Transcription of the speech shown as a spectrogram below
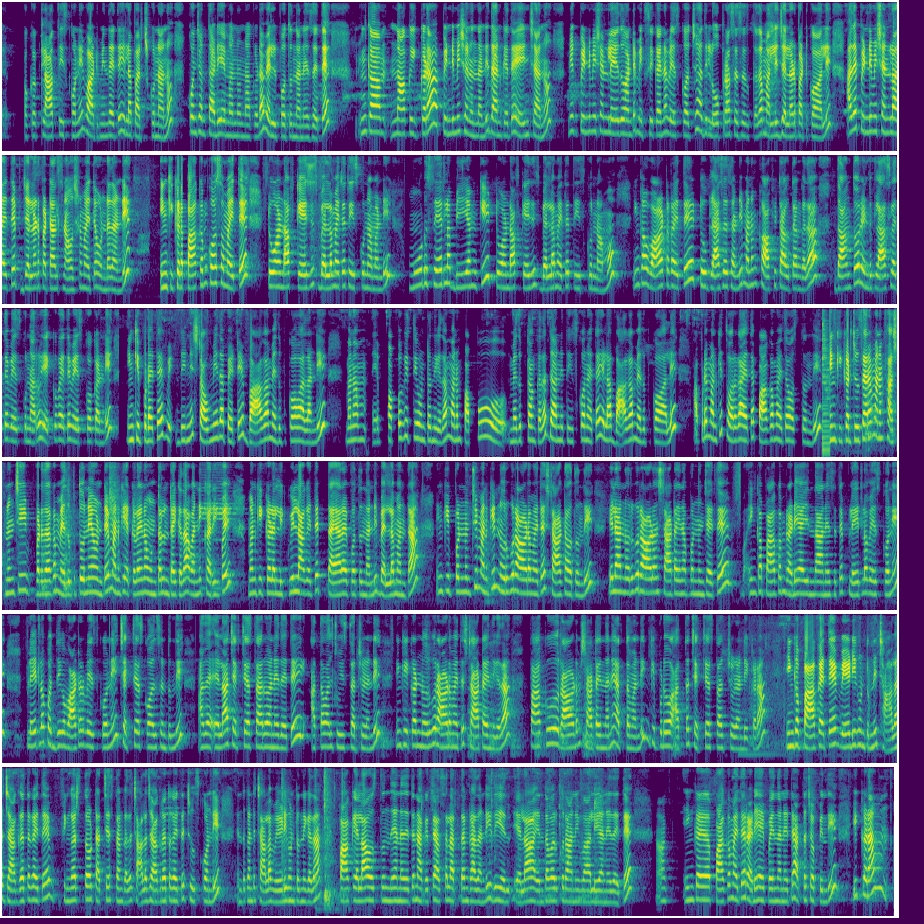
ఒక క్లాత్ తీసుకొని వాటి మీద అయితే ఇలా పరుచుకున్నాను. కొంచెం తడి ఏమన్నా ఉన్నా కూడా వెళ్ళిపోతుంది అనేసి అయితే. ఇంకా నాకు ఇక్కడ పిండి మిషన్ ఉందండి దానికైతే వేయించాను. మీకు పిండి మిషన్ లేదు అంటే మిక్సీకైనా వేసుకోవచ్చు. అది లో ప్రాసెస్ కదా మళ్ళీ జల్లడ పట్టుకోవాలి. అదే పిండి మిషన్లో అయితే జల్లడ పట్టాల్సిన అవసరం అయితే ఉండదండి. ఇంక ఇక్కడ పాకం కోసం అయితే టూ అండ్ హాఫ్ కేజీస్ బెల్లం అయితే తీసుకున్నామండి. మూడు సేర్ల బియ్యంకి టూ అండ్ హాఫ్ కేజీస్ బెల్లం అయితే తీసుకున్నాము. ఇంకా వాటర్ అయితే టూ గ్లాసెస్ అండి. మనం కాఫీ తాగుతాం కదా దాంతో రెండు గ్లాసులు అయితే వేసుకున్నారు. ఎక్కువ అయితే వేసుకోకండి. ఇంక ఇప్పుడైతే దీన్ని స్టవ్ మీద పెట్టి బాగా మెదుపుకోవాలండి. మనం పప్పు గిత్తి ఉంటుంది కదా మనం పప్పు మెదుపుతాం కదా దాన్ని తీసుకొని అయితే ఇలా బాగా మెదుపుకోవాలి. అప్పుడే మనకి త్వరగా అయితే పాకం అయితే వస్తుంది. ఇంక ఇక్కడ చూసారా మనం ఫస్ట్ నుంచి ఇప్పటిదాకా మెదుపుతూనే ఉంటే మనకి ఎక్కడైనా ఉంటలు ఉంటాయి కదా అవన్నీ కరిగిపోయి మనకి ఇక్కడ లిక్విడ్ లాగైతే తయారైపోతుందండి బెల్లం అంతా. ఇంక ఇప్పటి నుంచి మనకి నురుగు రావడం అయితే స్టార్ట్ అవుతుంది. ఇలా నురుగు రావడం స్టార్ట్ అయినప్పటి నుంచి అయితే ఇంకా పాకం రెడీ అయిందా అనేసి అయితే ప్లేట్లో వేసుకొని ప్లేట్లో కొద్దిగా వాటర్ వేసుకొని చెక్ చేసుకోవాల్సి ఉంటుంది. అది ఎలా చెక్ చేస్తారు అనేది అయితే అత్త వాళ్ళు చూపిస్తారు చూడండి. ఇంక ఇక్కడ నొరుగు రావడం అయితే స్టార్ట్ అయింది కదా. పాకు రావడం స్టార్ట్ అయిందని అర్థం అండి. ఇంక ఇప్పుడు అత్త చెక్ చేస్తారు చూడండి ఇక్కడ. ఇంకా పాక అయితే వేడిగా ఉంటుంది చాలా జాగ్రత్తగా అయితే ఫింగర్స్తో టచ్ చేస్తాం కదా చాలా జాగ్రత్తగా అయితే చూసుకోండి. ఎందుకంటే చాలా వేడిగా ఉంటుంది కదా. పాక ఎలా వస్తుంది అనేది అయితే నాకైతే అస్సలు అర్థం కాదండి. ఇది ఎలా ఎంతవరకు రానివ్వాలి అనేది అయితే ఇంకా పాకం అయితే రెడీ అయిపోయిందని అయితే అత్త చెప్పింది. ఇక్కడ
